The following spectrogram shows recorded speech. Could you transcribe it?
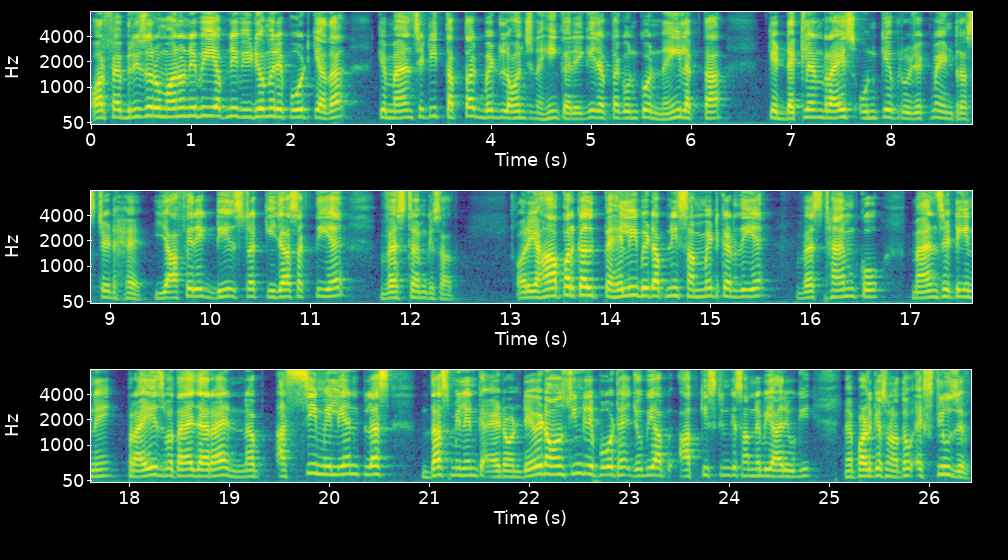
और फेब्रिजो रोमानो ने भी अपनी वीडियो में रिपोर्ट किया था कि मैन सिटी तब तक बिड लॉन्च नहीं करेगी जब तक उनको नहीं लगता कि डेक्लन राइस उनके प्रोजेक्ट में इंटरेस्टेड है या फिर एक डील स्ट्रक की जा सकती है वेस्ट हैम के साथ। और यहाँ पर कल पहली बिड अपनी सबमिट कर दी है वेस्ट हैम को। मैन सिटी ने प्राइस बताया जा रहा है नब अस्सी मिलियन प्लस दस मिलियन का एड ऑन। डेविड ऑनस्टीन की रिपोर्ट है, जो भी आप, आपकी स्क्रीन के सामने भी आ रही होगी, मैं पढ़ के सुनाता हूँ। Exclusive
